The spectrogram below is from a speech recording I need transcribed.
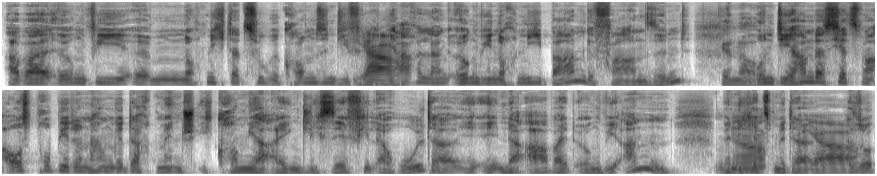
aber irgendwie ähm, noch nicht dazu gekommen sind, die vielleicht Ja. jahrelang irgendwie noch nie Bahn gefahren sind. Genau. Und die haben das jetzt mal ausprobiert und haben gedacht, Mensch, ich komme ja eigentlich sehr viel erholter in der Arbeit irgendwie an, wenn ich jetzt mit der, Ja. also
